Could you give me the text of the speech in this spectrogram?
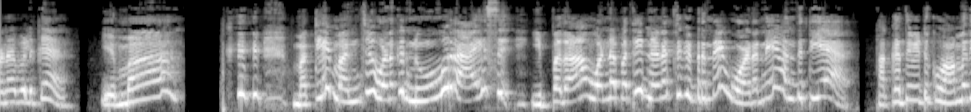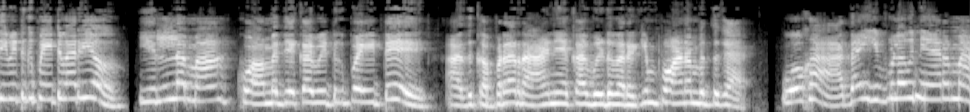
எம்மா? மக்களே மஞ்சு உனக்கு நூறு ஆயுசு. இப்பதான் உன்னை பத்தி நினைச்சுக்கிட்டு இருந்தேன். உடனே வந்துட்டியா. பக்கத்து வீட்டு கோமதி வீட்டுக்கு போயிட்டு வரிയോ இல்லம்மா கோமதி அக்கா வீட்டுக்கு போயிட்டு அதுக்கப்புறம் ராணி அக்கா வீடு வரைக்கும் போன பத்துக்க ஓஹோ அதான் இவ்வளவு நேரமா?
